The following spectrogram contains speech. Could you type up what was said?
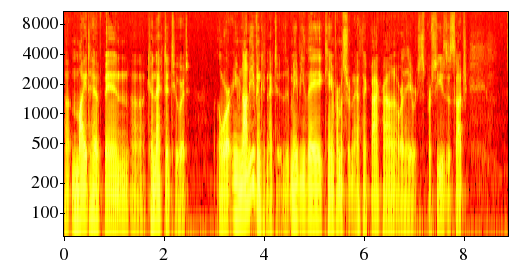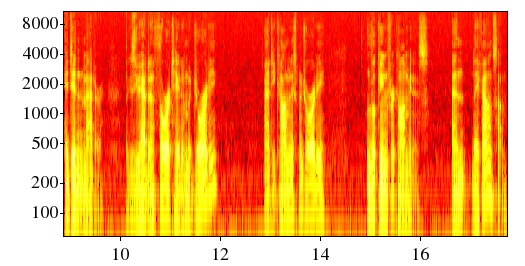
uh, might have been uh, connected to it, or even not even connected. Maybe they came from a certain ethnic background, or they were just perceived as such. It didn't matter because you had an authoritative majority, anti-communist majority, looking for communists and they found some.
